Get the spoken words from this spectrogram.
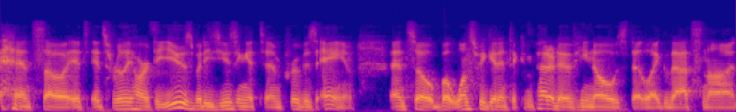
And so it's it's really hard to use, but he's using it to improve his aim. And so, but once we get into competitive, he knows that like that's not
